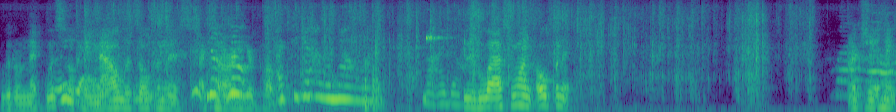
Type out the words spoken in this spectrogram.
Little necklace. Oh, yeah. Okay, now let's open this. I No, can already no, hear I think I have another one. No, I don't. This is the last one. Open it. Actually, hang.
